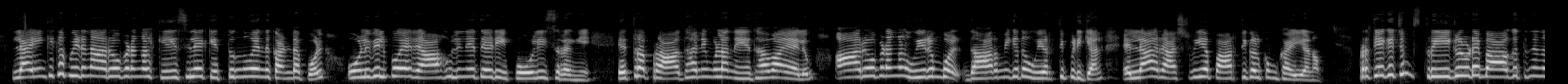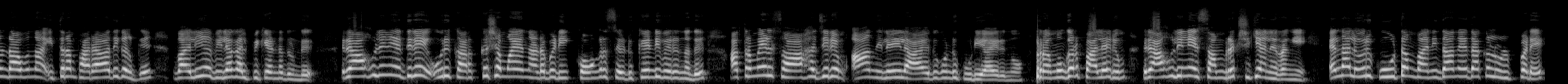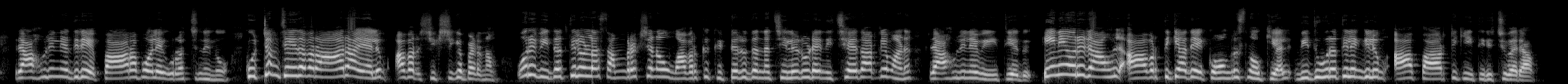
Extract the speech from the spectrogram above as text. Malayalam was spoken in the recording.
ലൈംഗിക പീഡന ആരോപണങ്ങൾ കേസിലേക്ക് എത്തുന്നു എന്ന് കണ്ടപ്പോൾ ഒളിവിൽ പോയ രാഹുലിനെ തേടി പോലീസ് ഇറങ്ങി. എത്ര പ്രാധാന്യമുള്ള നേതാവായാലും ആരോപണങ്ങൾ ഉയരുമ്പോൾ ധാർമ്മികത ഉയർത്തിപ്പിടിക്കാൻ എല്ലാ രാഷ്ട്രീയ പാർട്ടികൾക്കും കഴിയണം. പ്രത്യേകിച്ചും സ്ത്രീകളുടെ ഭാഗത്തു നിന്നുണ്ടാവുന്ന ഇത്തരം പരാതികൾക്ക് വലിയ വില കൽപ്പിക്കേണ്ടതുണ്ട്. രാഹുലിനെതിരെ ഒരു കർക്കശമായ നടപടി കോൺഗ്രസ് എടുക്കേണ്ടി വരുന്നത് അത്രമേൽ സാഹചര്യം ആ നിലയിലായതുകൊണ്ട് കൂടിയായിരുന്നു. പ്രമുഖർ പലരും രാഹുലിനെ സംരക്ഷിക്കാൻ ഇറങ്ങി. എന്നാൽ ഒരു കൂട്ടം വനിതാ നേതാക്കൾ ഉൾപ്പെടെ രാഹുലിനെതിരെ പാറ പോലെ ഉറച്ചു നിന്നു. കുറ്റം ചെയ്തവർ ആരായാലും അവർ ശിക്ഷിക്കപ്പെടണം. ഒരു വിധത്തിലുള്ള സംരക്ഷണവും അവർക്ക് കിട്ടരുതെന്ന ചിലരുടെ നിശ്ചയദാർഢ്യമാണ് രാഹുലിനെ വീഴ്ത്തിയത്. ഇനി ഒരു രാഹുൽ ആവർത്തിക്കാതെ കോൺഗ്രസ് നോക്കിയാൽ വിദൂരത്തിലെങ്കിലും ആ പാർട്ടിക്ക് തിരിച്ചു വരാം.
